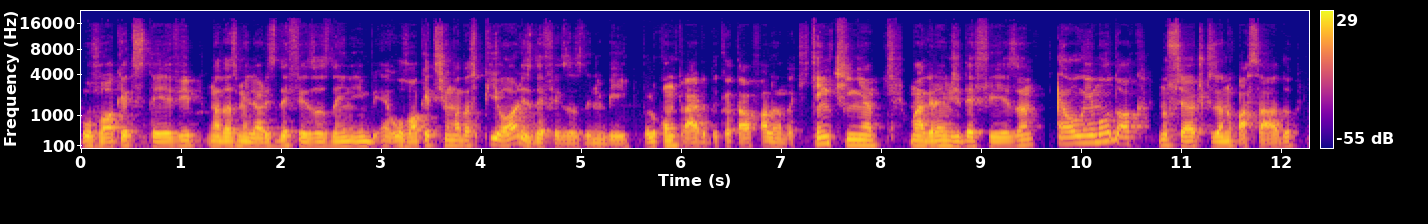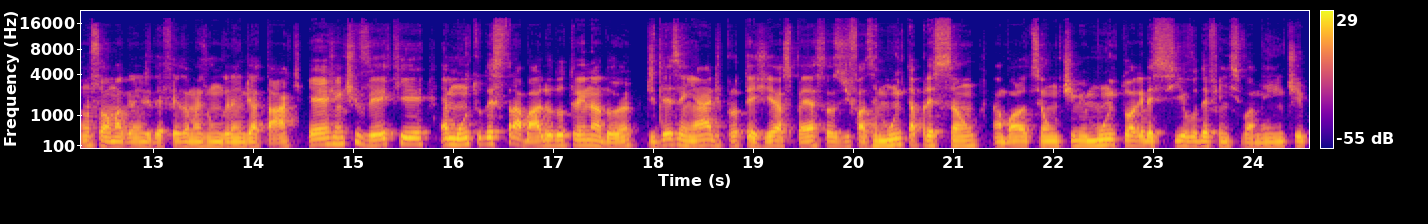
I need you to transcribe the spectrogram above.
o Rockets teve uma das melhores defesas da NBA. O Rockets tinha uma das piores defesas da NBA, pelo contrário do que eu tava falando aqui. Quem tinha uma grande defesa é o Imodoka no Celtics ano passado. Não só uma grande defesa, mas um grande ataque. E aí a gente vê que é muito desse trabalho do treinador de desenhar, de proteger as peças, de fazer muita pressão na bola, de ser um time muito agressivo defensivamente.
